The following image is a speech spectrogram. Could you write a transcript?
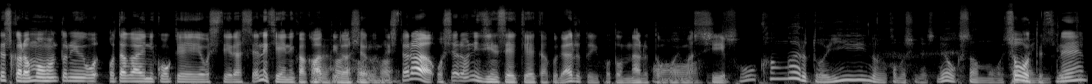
ですからもう本当におお互いにこう経営をしていらっしゃるね、経営に関わっていらっしゃるんでしたら、おっしゃるように人生計画であるということになると思いますし、そう考えるといいのかもしれないですね。奥さんもそうですね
